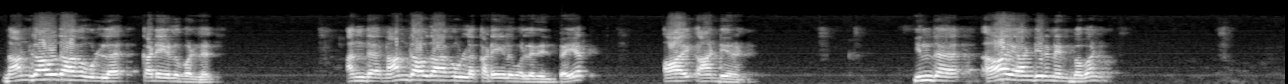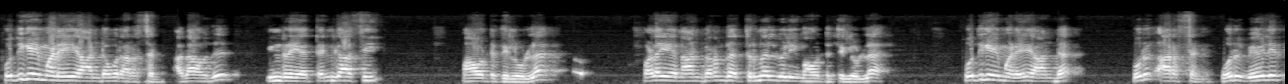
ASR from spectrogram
நான்காவதாக உள்ள கடையெழு வள்ளல். அந்த நான்காவதாக உள்ள கடையெழு வள்ளலின் பெயர் ஆய் ஆண்டிரன். இந்த ஆய் ஆண்டிரன் என்பவன் பொதிகை மலையை ஆண்டவர் அரசன். அதாவது இன்றைய தென்காசி மாவட்டத்தில் உள்ள பழைய நான் பிறந்த திருநெல்வேலி மாவட்டத்தில் உள்ள பொதிகை மலையை ஆண்ட ஒரு அரசன் ஒரு வேளிர்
